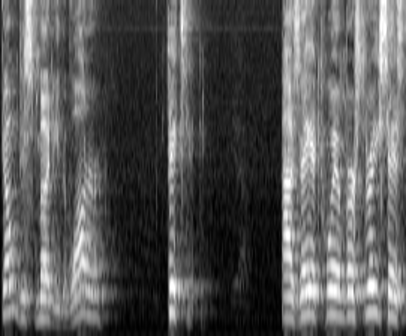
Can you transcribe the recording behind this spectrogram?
Don't just muddy the water, fix it. Isaiah 12, verse 3 says,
